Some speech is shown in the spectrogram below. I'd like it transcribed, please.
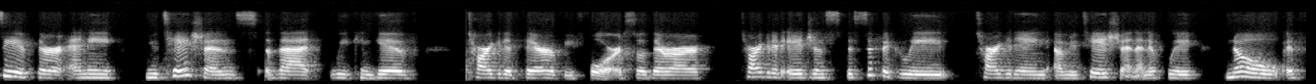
see if there are any mutations that we can give targeted therapy for. So there are targeted agents specifically targeting a mutation. And if we know if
